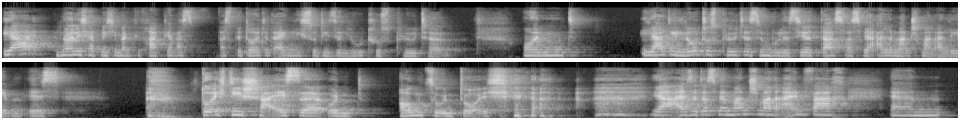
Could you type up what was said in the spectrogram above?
ja, neulich hat mich jemand gefragt, ja, was, was bedeutet eigentlich so diese Lotusblüte? Und ja, die Lotusblüte symbolisiert das, was wir alle manchmal erleben, ist durch die Scheiße und Augen zu und durch. ja, also dass wir manchmal einfach ähm,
